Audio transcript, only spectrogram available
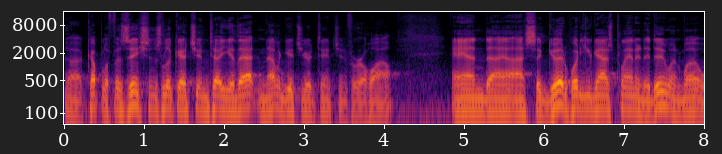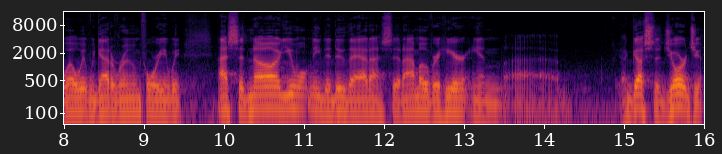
a, couple of physicians look at you and tell you that, and that'll get your attention for a while. And uh, I said, Good, what are you guys planning to do? And well, well we, we got a room for you. We, I said, No, you won't need to do that. I said, I'm over here in uh, Augusta, Georgia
